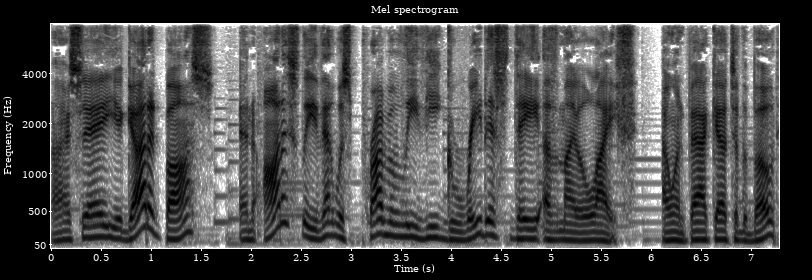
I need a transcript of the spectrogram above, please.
I say, You got it, boss. And honestly, that was probably the greatest day of my life. I went back out to the boat,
